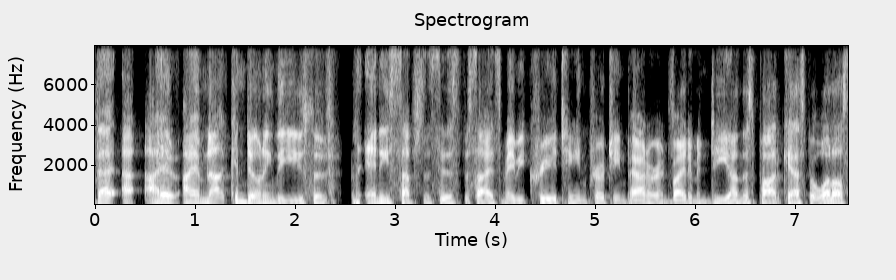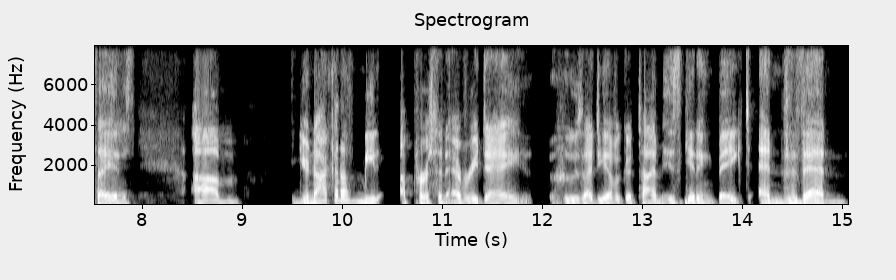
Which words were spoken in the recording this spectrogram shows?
That I, I am not condoning the use of any substances besides maybe creatine protein powder and vitamin d on this podcast but what i'll say is um, you're not going to meet a person every day whose idea of a good time is getting baked and then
